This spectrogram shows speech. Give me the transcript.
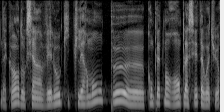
D'accord? Donc c'est un vélo qui clairement peut complètement remplacer ta voiture.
